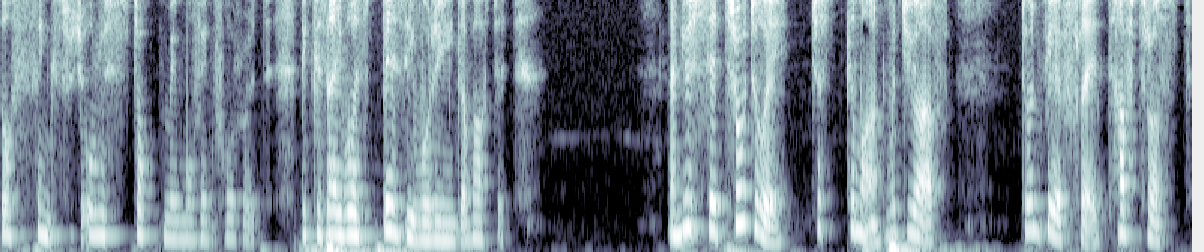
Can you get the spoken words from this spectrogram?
those things which always stopped me moving forward because I was busy worrying about it. And you said, throw it away. Just come on, what do you have? Don't be afraid, have trust.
